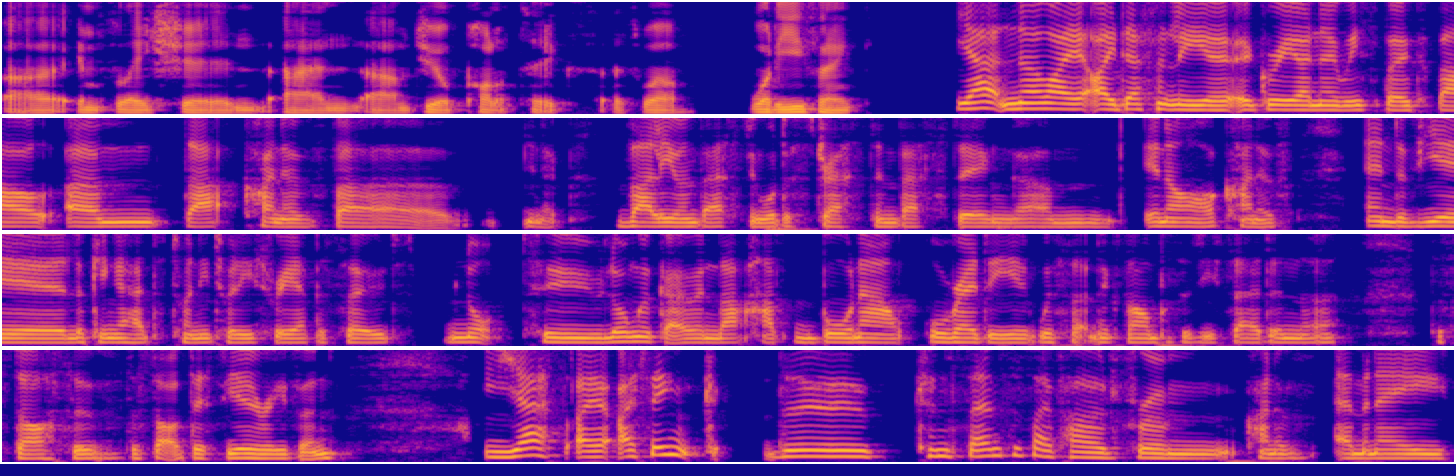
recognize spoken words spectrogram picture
uh, inflation and um, geopolitics as well. What do you think? Yeah, no, I, I definitely uh, agree. I know we spoke about um, that kind of uh, you know value investing or distressed investing um, in our kind of end of year, looking ahead to 2023 episode not too long ago, and that has been borne out already with certain examples, as you said, in the the start of the start of this year, even. Yes, I, I think the consensus I've heard from kind of M&A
